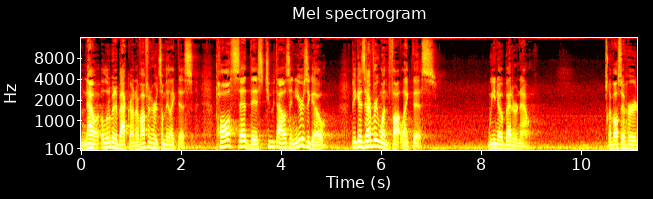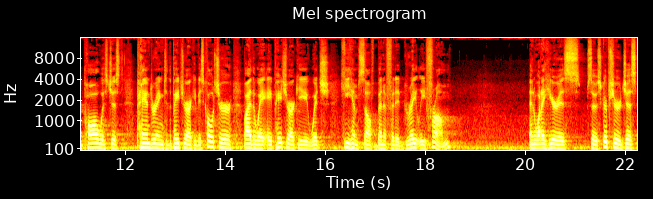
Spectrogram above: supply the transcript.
Now, a little bit of background. I've often heard something like this Paul said this 2,000 years ago because everyone thought like this. We know better now. I've also heard Paul was just pandering to the patriarchy of his culture, by the way, a patriarchy which he himself benefited greatly from. And what I hear is so scripture just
